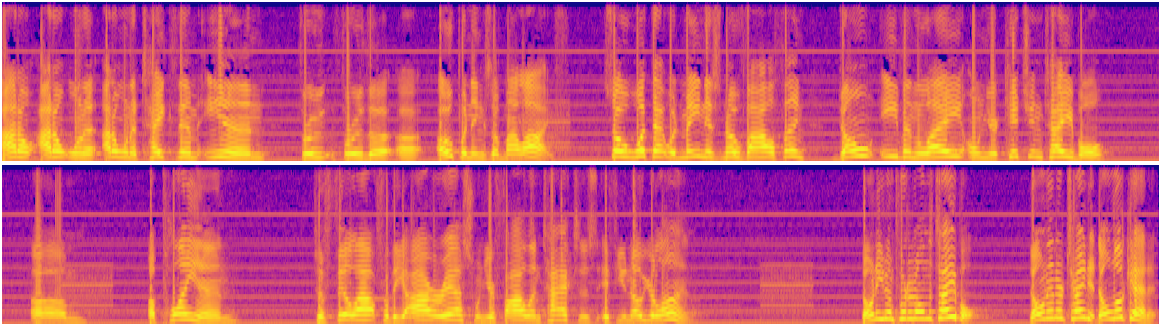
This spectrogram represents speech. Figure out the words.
I don't, I don't want to I don't want to take them in through through the uh, openings of my life. So what that would mean is no vile thing. Don't even lay on your kitchen table um, a plan to fill out for the IRS when you're filing taxes if you know you're lying. Don't even put it on the table. Don't entertain it. Don't look at it.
